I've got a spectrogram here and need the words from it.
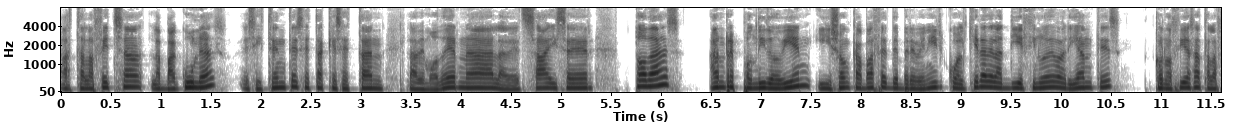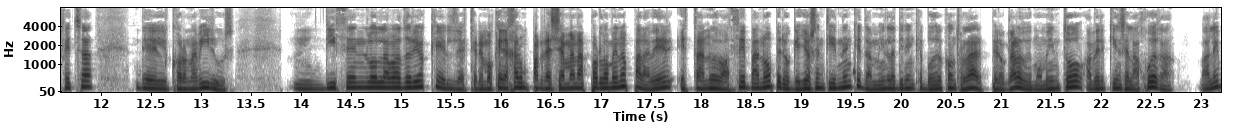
Hasta la fecha, las vacunas existentes, estas que se están, la de Moderna, la de Pfizer, todas han respondido bien y son capaces de prevenir cualquiera de las 19 variantes conocidas hasta la fecha del coronavirus. Mm, dicen los laboratorios que les tenemos que dejar un par de semanas por lo menos para ver esta nueva cepa, ¿no? Pero que ellos entienden que también la tienen que poder controlar. Pero claro, de momento, a ver quién se la juega, ¿vale?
